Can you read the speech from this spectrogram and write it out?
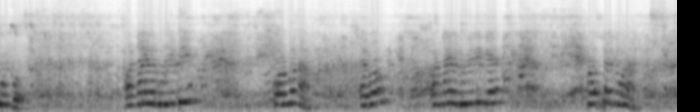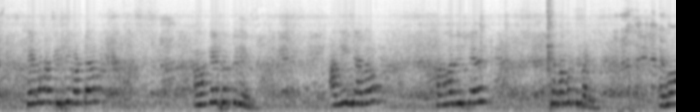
থাকব। অন্যায় ও দুর্নীতি করব না এবং অন্যায় ও দুর্নীতিকে প্রশ্রয় দেবো না। হে মহান সৃষ্টিকর্তা, আমাকে শক্তি দিন। আমি যেন বাংলাদেশের সেবা করতে পারি এবং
